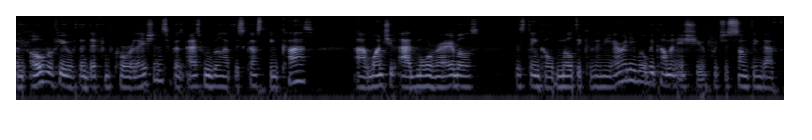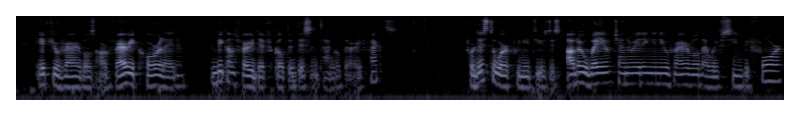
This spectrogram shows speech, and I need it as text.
an overview of the different correlations because as we will have discussed in class, uh, once you add more variables, this thing called multicollinearity will become an issue, which is something that if your variables are very correlated, it becomes very difficult to disentangle their effects. For this to work, we need to use this other way of generating a new variable that we've seen before,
